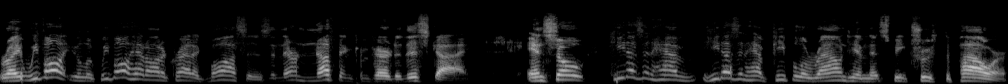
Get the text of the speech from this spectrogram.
Right? We've all look, we've all had autocratic bosses and they're nothing compared to this guy. And so he doesn't have he doesn't have people around him that speak truth to power.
